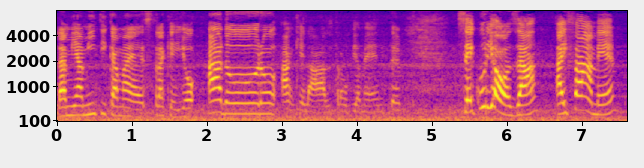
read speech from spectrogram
La mia mitica maestra che io adoro, anche l'altra ovviamente. Sei curiosa? Hai fame?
